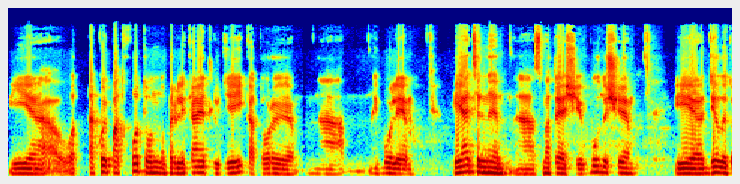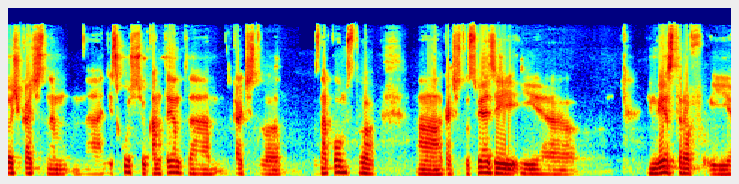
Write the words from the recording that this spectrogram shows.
И а, вот такой подход, он привлекает людей, которые а, наиболее влиятельны, а, смотрящие в будущее, и делает очень качественным а, дискуссию, контент, а, качество знакомства, а, качество связей и а, инвесторов, и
